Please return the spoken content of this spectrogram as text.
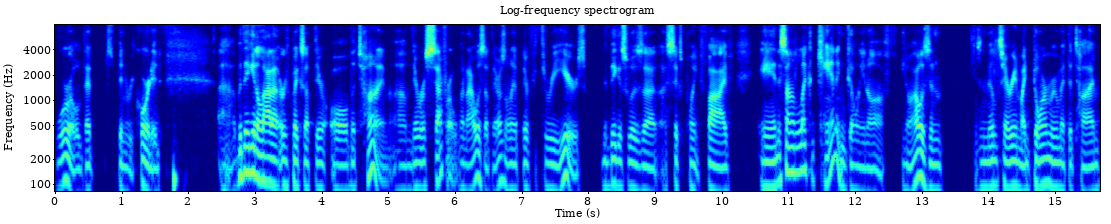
world that's been recorded. Uh, but they get a lot of earthquakes up there all the time. Um, there were several when I was up there. I was only up there for three years. The biggest was a, a 6.5, and it sounded like a cannon going off. You know, I was in, I was in the military in my dorm room at the time,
